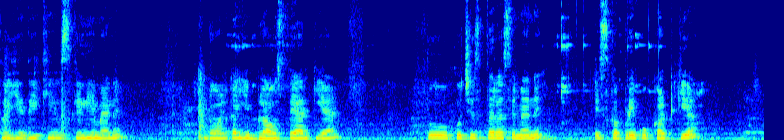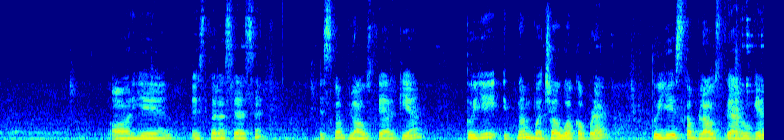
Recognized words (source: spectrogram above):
तो ये देखिए, उसके लिए मैंने डॉल का ये ब्लाउज़ तैयार किया है। तो कुछ इस तरह से मैंने इस कपड़े को कट किया। और ये इस तरह से ऐसे इसका ब्लाउज़ तैयार किया तो ये इतना बचा हुआ कपड़ा है। तो ये इसका ब्लाउज़ तैयार हो गया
